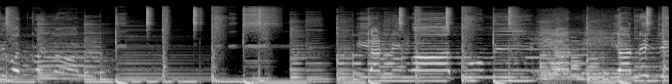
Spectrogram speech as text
sigot konyol Yani ni Yani ni iya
